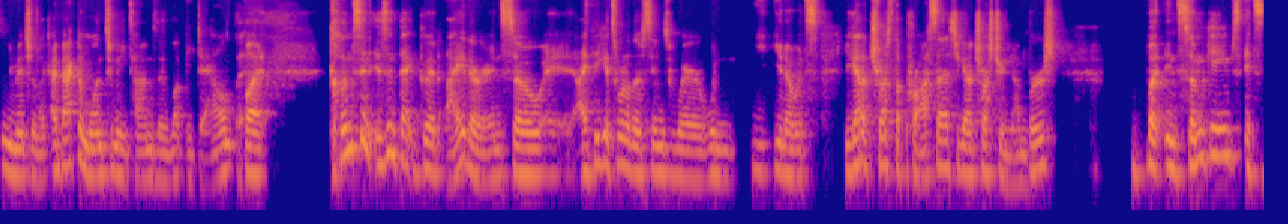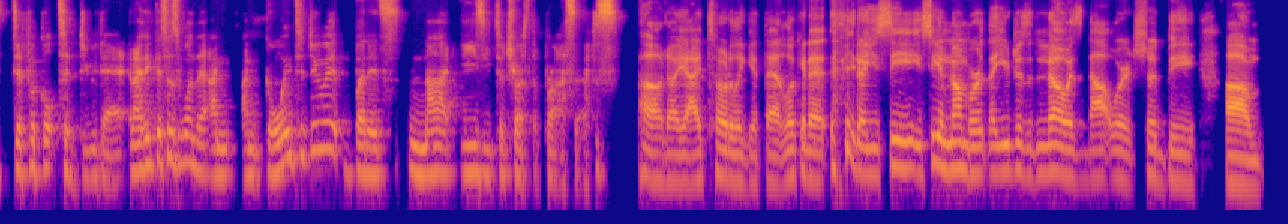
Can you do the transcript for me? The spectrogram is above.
you mentioned like I backed them one too many times. They let me down, but Clemson isn't that good either. And so eh, I think it's one of those things where when, you know, it's, you got to trust the process, you got to trust your numbers. But in some games, it's difficult to do that. And I think this is one that I'm, I'm going to do it, but it's not easy to trust the process. Oh no, yeah, I totally get that. Looking at you know, you see you see a number that you just know is not where it should be. Um,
